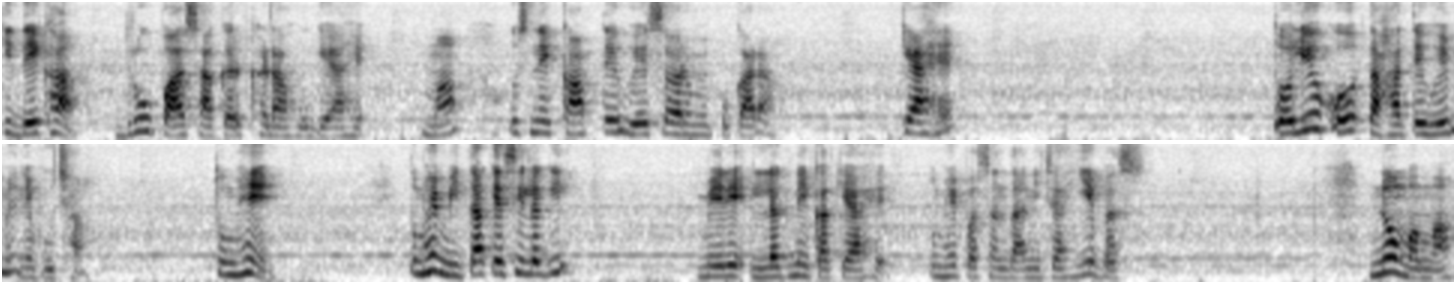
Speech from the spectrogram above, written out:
कि देखा ध्रुव पास आकर खड़ा हो गया है। माँ उसने कांपते हुए स्वर में पुकारा, क्या है? तोलियों को तहाते हुए मैंने पूछा, तुम्हें तुम्हें मीता कैसी लगी? मेरे लगने का क्या है? तुम्हें पसंद आनी चाहिए बस? नो मम्मा,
